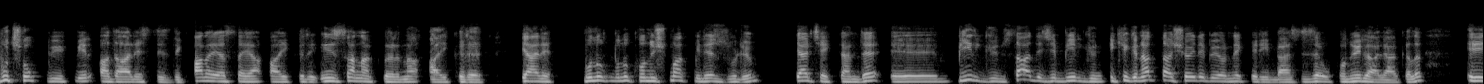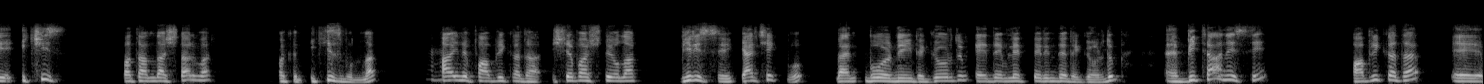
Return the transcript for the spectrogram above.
Bu çok büyük bir adaletsizlik. Anayasaya aykırı, insan haklarına aykırı. Yani bunu bunu konuşmak bile zulüm. Gerçekten de e, bir gün sadece bir gün iki gün hatta şöyle bir örnek vereyim ben size o konuyla alakalı. E, ikiz vatandaşlar var. Bakın ikiz bunlar. Aynı fabrikada işe başlıyorlar. Birisi gerçek bu. Ben bu örneği de gördüm. E-Devletlerinde de gördüm. E, bir tanesi fabrikada e,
